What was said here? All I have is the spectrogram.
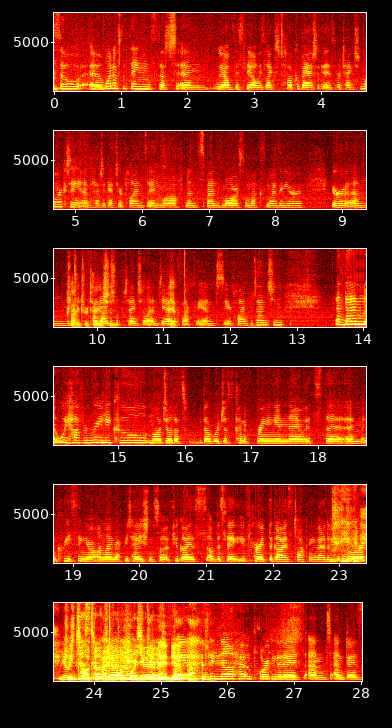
so uh, one of the things that um, we obviously always like to talk about is retention marketing and how to get your clients in more often and spend more so maximizing your your um, Client retention. financial potential and yeah, Yeah. exactly and your client retention and then we have a really cool module that's that we're just kind of bringing in now. It's the um, increasing your online reputation. So if you guys, obviously, you've heard the guys talking about it before. We Yeah, we just just talked about it about it before on you show, came yeah. So you obviously know how important it is, and and there's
